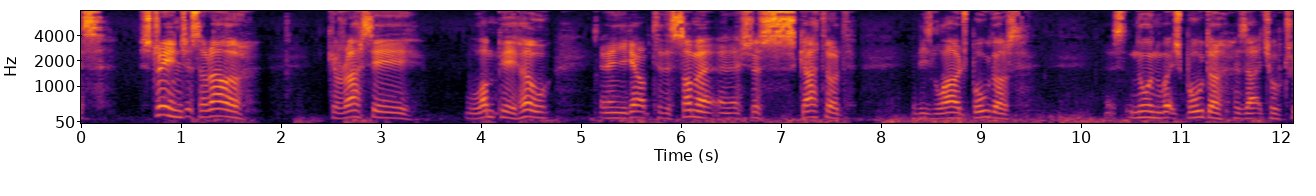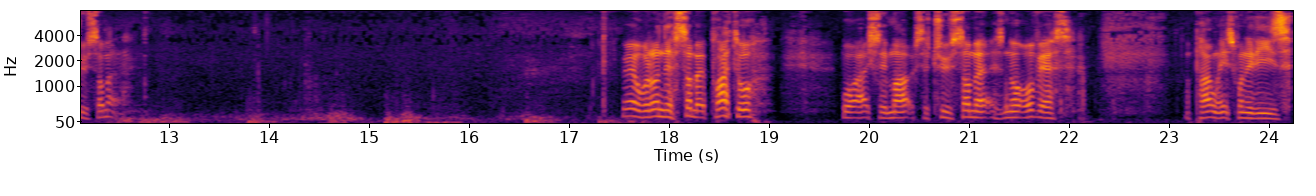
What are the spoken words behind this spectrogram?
It's strange, it's a rather grassy, lumpy hill, and then you get up to the summit and it's just scattered with these large boulders. It's known which boulder is the actual true summit. Well, we're on the summit plateau. What actually marks the true summit is not obvious. Apparently it's one of these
